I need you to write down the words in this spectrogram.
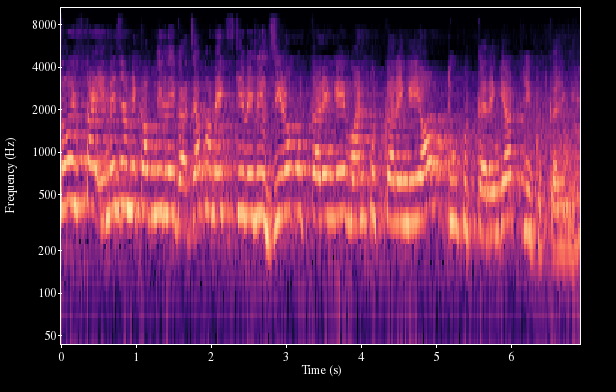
तो इसका इमेज हमें कब मिलेगा? जब हम x की वैल्यू ज़ीरो पुट करेंगे वन पुट करेंगे और टू पुट करेंगे और थ्री पुट करेंगे।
